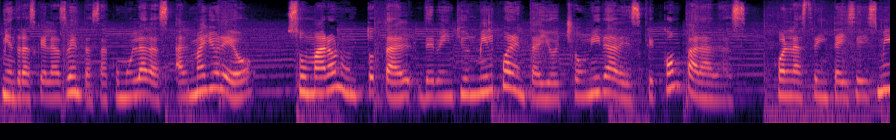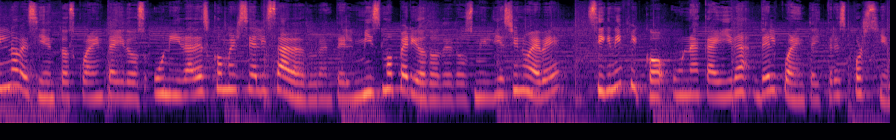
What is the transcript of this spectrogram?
mientras que las ventas acumuladas al mayoreo sumaron un total de 21.048 unidades que comparadas con las 36.942 unidades comercializadas durante el mismo periodo de 2019, significó una caída del 43%.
